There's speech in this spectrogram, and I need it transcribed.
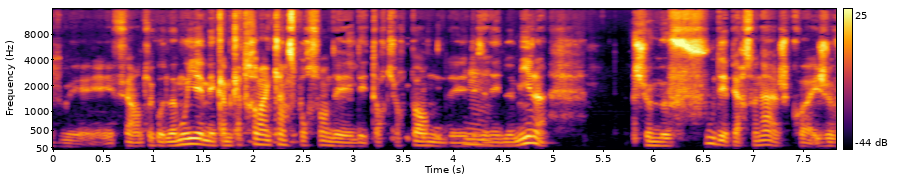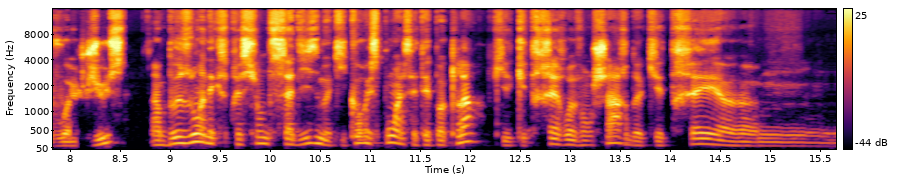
je vais faire un truc au doigt mouillé, mais comme 95% des, des tortures porn des, des mmh. années 2000, je me fous des personnages, quoi, et je vois juste un besoin d'expression de sadisme qui correspond à cette époque-là, qui, est très revancharde, qui est très euh,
